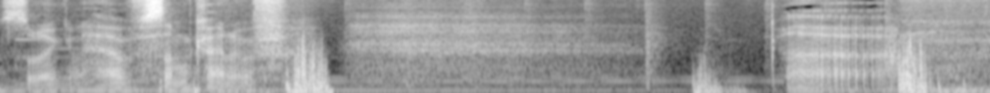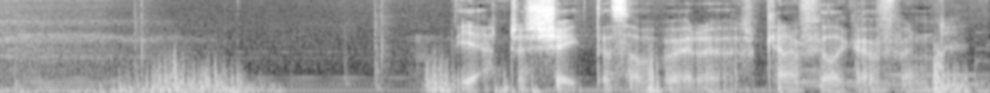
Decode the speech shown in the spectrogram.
So I can have some kind of uh, yeah, just shake this up a bit. I kind of feel like I've been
